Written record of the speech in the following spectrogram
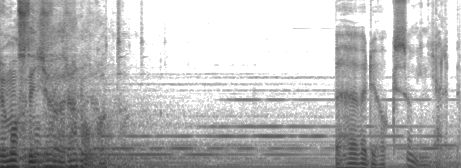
Du måste göra något. Behöver du också min hjälp?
